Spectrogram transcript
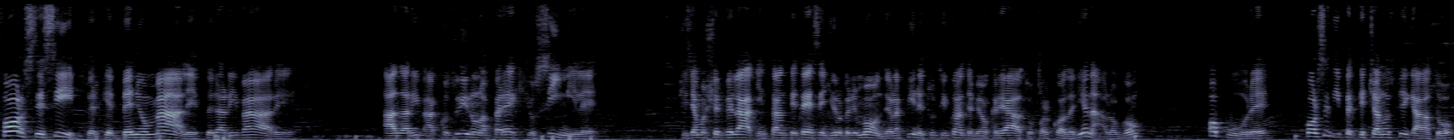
Forse sì, perché bene o male per arrivare arri- a costruire un apparecchio simile ci siamo cervellati in tante teste in giro per il mondo e alla fine tutti quanti abbiamo creato qualcosa di analogo. Oppure, forse sì perché ci hanno spiegato,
